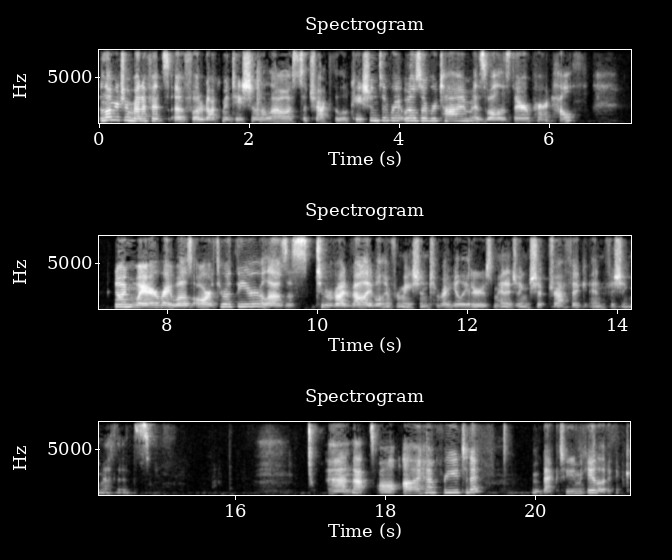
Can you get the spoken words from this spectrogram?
And longer term benefits of photo documentation allow us to track the locations of right whales over time, as well as their apparent health. Knowing where right whales are throughout the year allows us to provide valuable information to regulators managing ship traffic and fishing methods. And that's all I have for you today. Back to you, Michaela, I think.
